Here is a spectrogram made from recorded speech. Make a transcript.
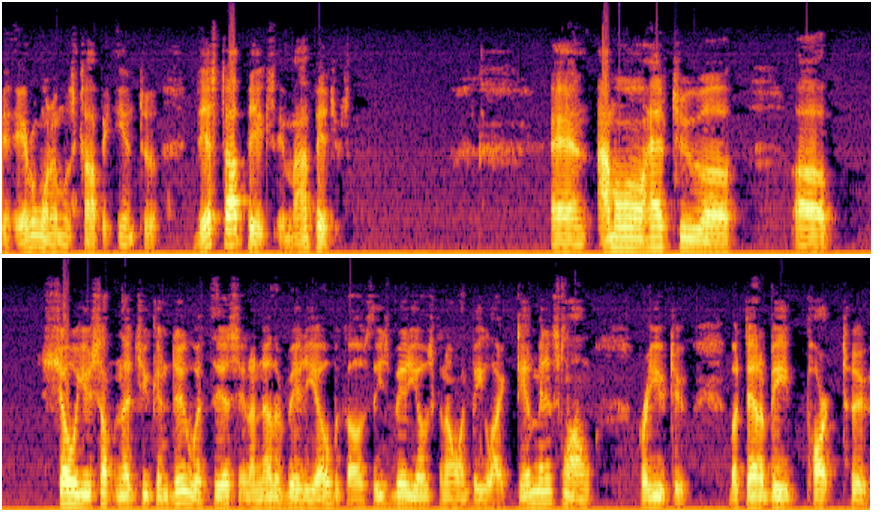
every one of them was copied into desktop pics in my pictures. And I'm gonna have to uh, uh, show you something that you can do with this in another video because these videos can only be like 10 minutes long for YouTube but that'll be part two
